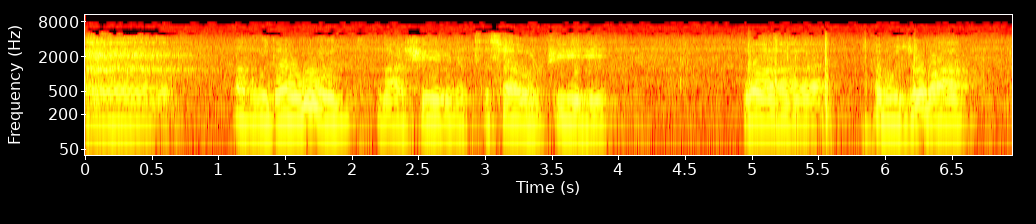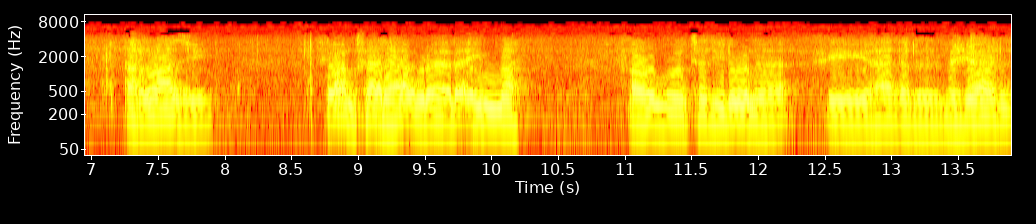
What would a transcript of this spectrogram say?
آه، أبو داود مع شيء من التساؤل فيه. وأبو زرعة الرازي وأمثال هؤلاء الأئمة فهم معتدلون في هذا المجال.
